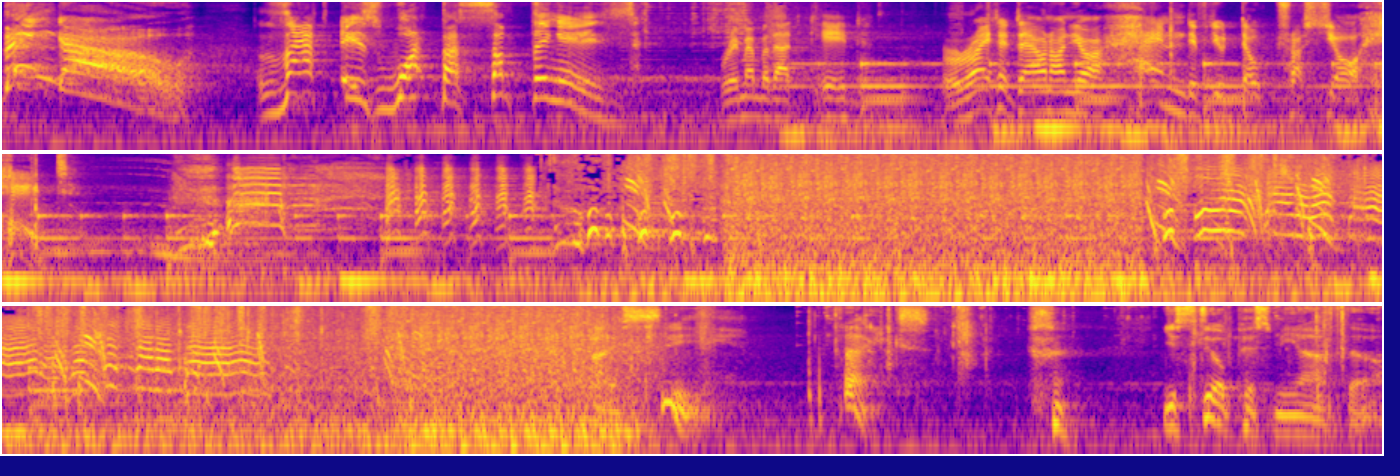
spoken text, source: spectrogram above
Bingo! That is what the something is. Remember that, kid. Write it down on your hand if you don't trust your head. I see. Thanks. you still piss me off, though.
